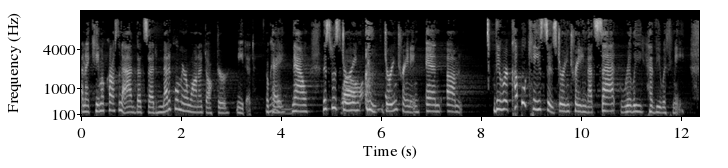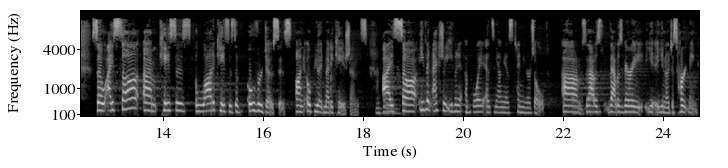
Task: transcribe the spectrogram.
and I came across an ad that said "medical marijuana doctor needed." Okay. Mm. Now this was during wow. during training, and um, there were a couple cases during training that sat really heavy with me. So I saw um, cases, a lot of cases of overdoses on opioid medications. Mm-hmm. I saw even actually even a boy as young as 10 years old um, so that was that was very you know disheartening.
